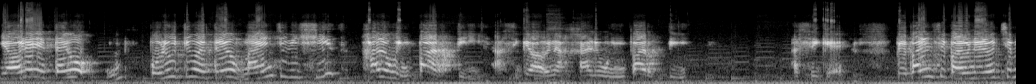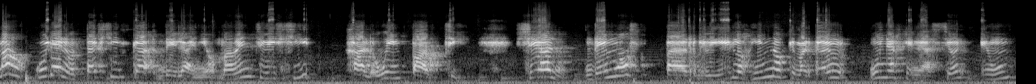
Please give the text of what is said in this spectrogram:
Y ahora les traigo, por último, les traigo Maenchi Vigis Halloween Party. Así que va a haber una Halloween Party. Así que prepárense para una noche más oscura y nostálgica del año. Maenchi Vigis Halloween Party. Llegan demos para revivir los himnos que marcaron una generación en un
